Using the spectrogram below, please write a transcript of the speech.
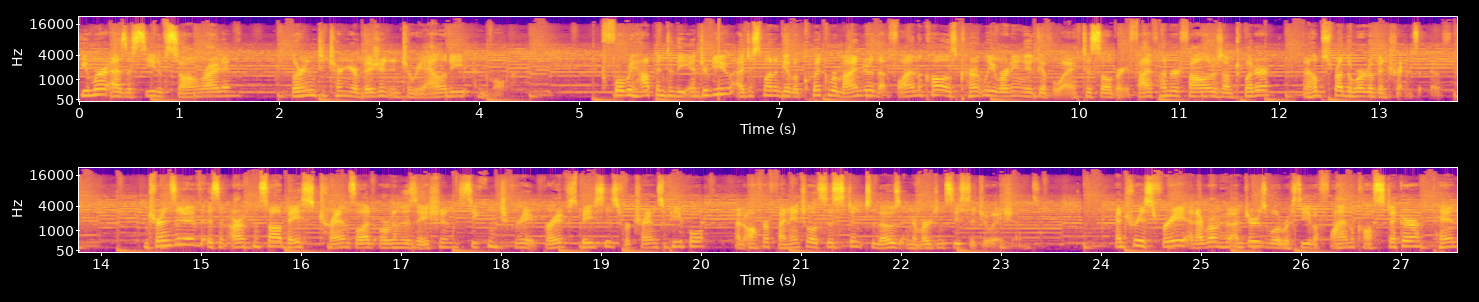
humor as a seed of songwriting, learning to turn your vision into reality, and more. Before we hop into the interview, I just want to give a quick reminder that Fly on the Call is currently running a giveaway to celebrate 500 followers on Twitter and help spread the word of Intransitive. Intransitive is an Arkansas based trans led organization seeking to create brave spaces for trans people and offer financial assistance to those in emergency situations. Entry is free, and everyone who enters will receive a Fly on the Call sticker, pin,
